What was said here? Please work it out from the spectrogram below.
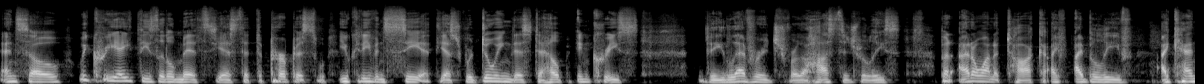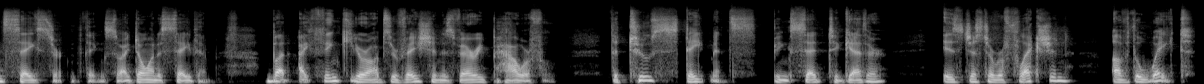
And so we create these little myths, yes, that the purpose, you could even see it. Yes, we're doing this to help increase the leverage for the hostage release. But I don't want to talk. I, I believe I can say certain things, so I don't want to say them. But I think your observation is very powerful the two statements being said together is just a reflection of the weight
